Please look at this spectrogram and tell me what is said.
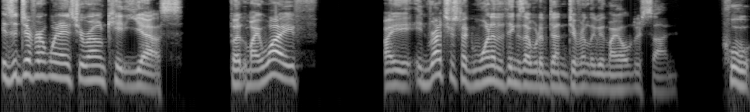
Is it different when it's your own kid? Yes. But my wife, I in retrospect, one of the things I would have done differently with my older son, who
